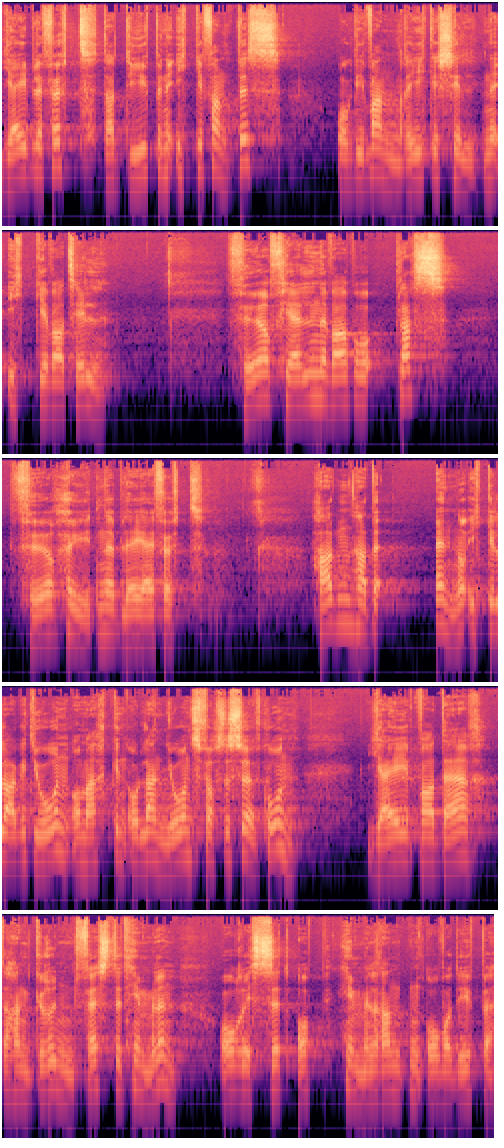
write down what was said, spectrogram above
Jeg ble født da dypene ikke fantes, og de vannrike kildene ikke var til. Før fjellene var på plass, før høydene ble jeg født. Han hadde ennå ikke laget jorden og marken og landjordens første søvkorn. Jeg var der da han grunnfestet himmelen og risset opp himmelranden over dypet.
